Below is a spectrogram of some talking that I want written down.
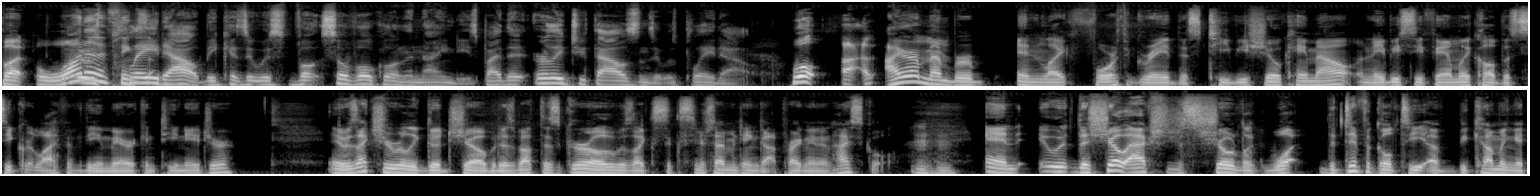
but one it of was the things. played out because it was vo- so vocal in the 90s. By the early 2000s, it was played out. Well, I, I remember in like fourth grade, this TV show came out an ABC Family called The Secret Life of the American Teenager. It was actually a really good show, but it was about this girl who was like 16 or 17, got pregnant in high school, mm-hmm. and it was, the show actually just showed like what the difficulty of becoming a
